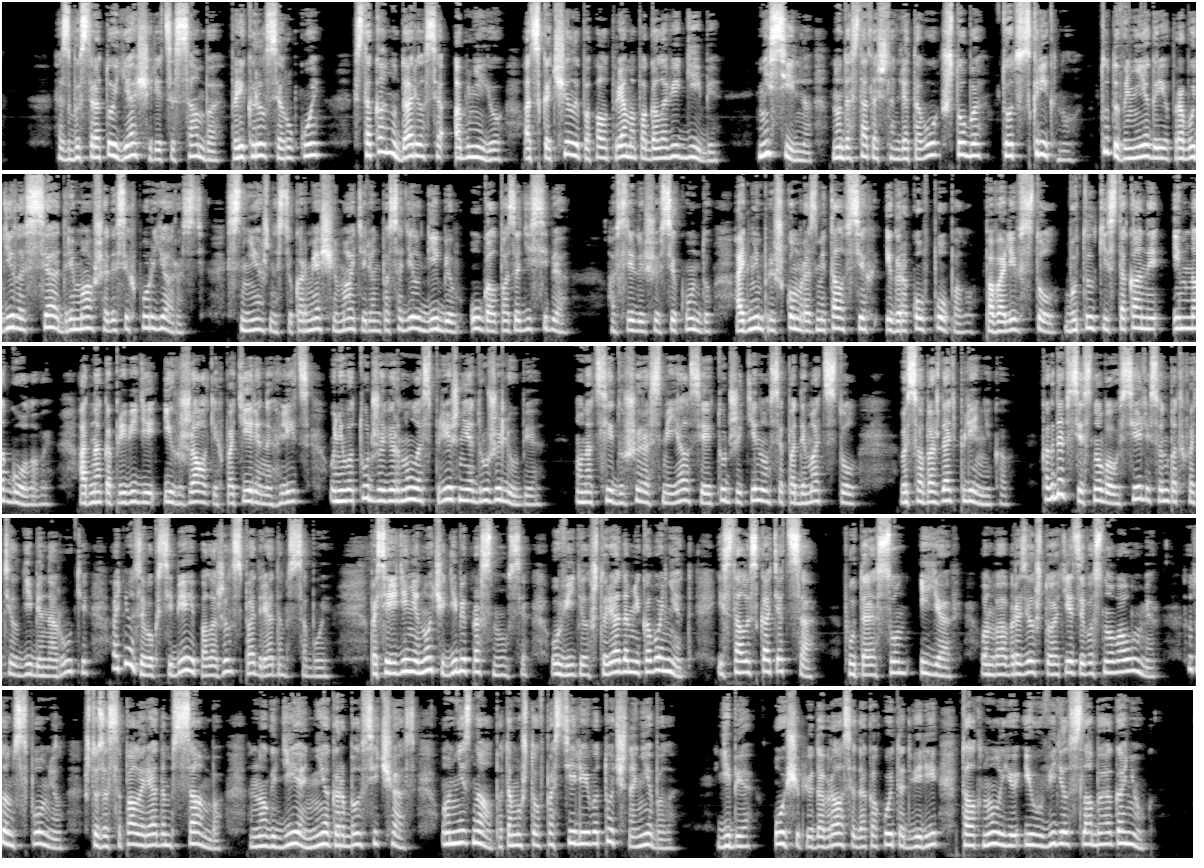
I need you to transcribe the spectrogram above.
С быстротой ящерицы самбо прикрылся рукой, стакан ударился об нее, отскочил и попал прямо по голове Гиби. Не сильно, но достаточно для того, чтобы тот вскрикнул. Тут в негре пробудилась вся дремавшая до сих пор ярость. С нежностью кормящей матери он посадил Гиби в угол позади себя, а в следующую секунду одним прыжком разметал всех игроков по полу, повалив стол, бутылки и стаканы им на головы. Однако при виде их жалких, потерянных лиц у него тут же вернулось прежнее дружелюбие. Он от всей души рассмеялся и тут же кинулся подымать стол, высвобождать пленников. Когда все снова уселись, он подхватил Гиби на руки, отнес его к себе и положил спать рядом с собой. Посередине ночи Гиби проснулся, увидел, что рядом никого нет, и стал искать отца, путая сон и явь. Он вообразил, что отец его снова умер. Тут он вспомнил, что засыпал рядом с Самбо, но где негр был сейчас, он не знал, потому что в постели его точно не было. Гибе ощупью добрался до какой-то двери, толкнул ее и увидел слабый огонек.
